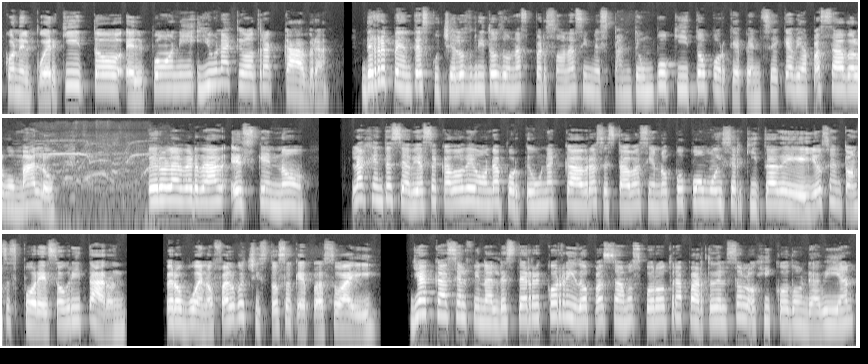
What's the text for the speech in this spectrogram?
con el puerquito, el pony y una que otra cabra. De repente escuché los gritos de unas personas y me espanté un poquito porque pensé que había pasado algo malo. Pero la verdad es que no. La gente se había sacado de onda porque una cabra se estaba haciendo popó muy cerquita de ellos, entonces por eso gritaron. Pero bueno, fue algo chistoso que pasó ahí. Ya casi al final de este recorrido pasamos por otra parte del zoológico donde habían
